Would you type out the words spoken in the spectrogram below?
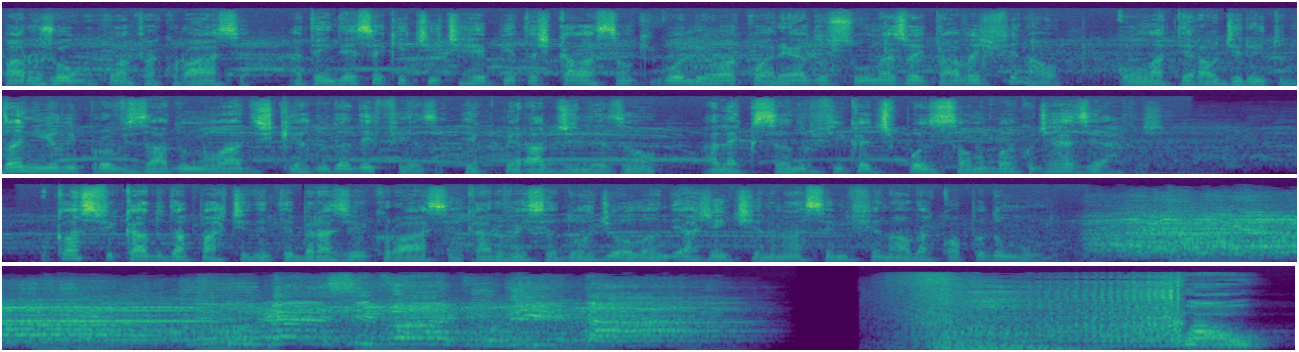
Para o jogo contra a Croácia, a tendência é que Tite repita a escalação que goleou a Coreia do Sul nas oitavas de final, com o lateral direito Danilo improvisado no lado esquerdo da defesa. Recuperado de lesão, Alexandro fica à disposição no banco de reservas. O classificado da partida entre Brasil e Croácia encara o vencedor de Holanda e Argentina na semifinal da Copa do Mundo. O Messi vai vomitar. Qual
